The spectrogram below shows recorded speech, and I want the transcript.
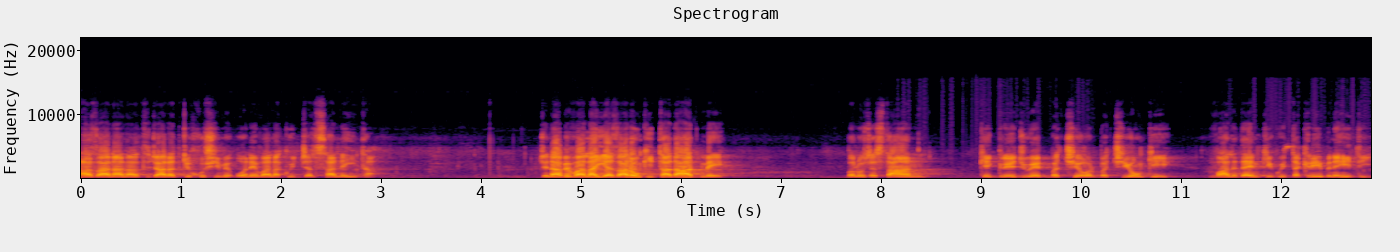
आज़ादाना तजारत की खुशी में होने वाला कोई जलसा नहीं था। जनाब वाला ये हज़ारों की तादाद में बलूचिस्तान के ग्रेजुएट बच्चे और बच्चियों की वालदेन की कोई तकरीब नहीं थी।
